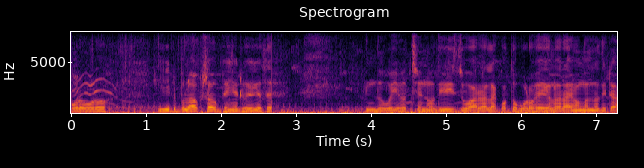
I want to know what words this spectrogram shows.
বড় বড় ইট ব্লক সব ভেঙে ঢুকে গেছে। কিন্তু ওই হচ্ছে নদী, জোয়ারওয়ালা কত বড় হয়ে গেল রায়মঙ্গল নদীটা।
